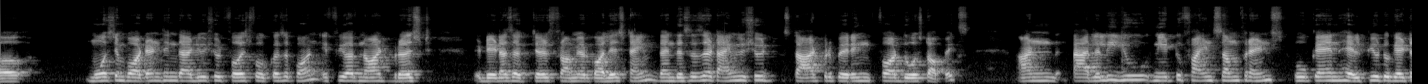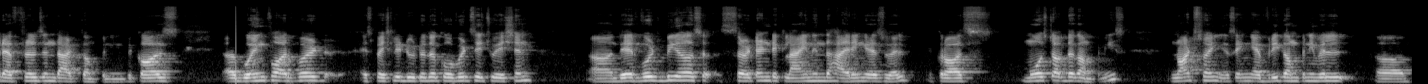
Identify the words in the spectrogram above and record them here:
uh, most important thing that you should first focus upon. If you have not brushed data structures from your college time then this is the time you should start preparing for those topics. And parallelly you need to find some friends who can help you to get referrals in that company because uh, going forward, especially due to the COVID situation, uh, there would be a certain decline in the hiring as well across most of the companies. Not saying, saying every company will uh,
